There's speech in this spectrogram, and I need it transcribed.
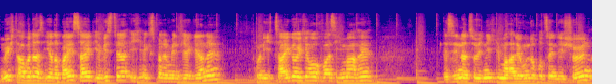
Möchte aber, dass ihr dabei seid. Ihr wisst ja, ich experimentiere gerne und ich zeige euch auch, was ich mache. Es sind natürlich nicht immer alle hundertprozentig schön,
